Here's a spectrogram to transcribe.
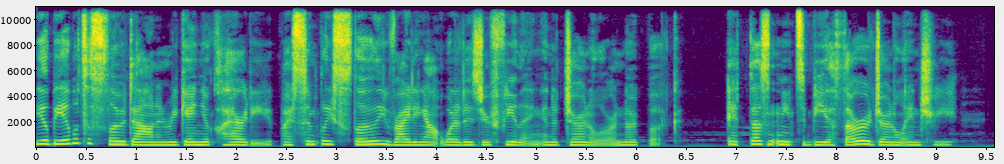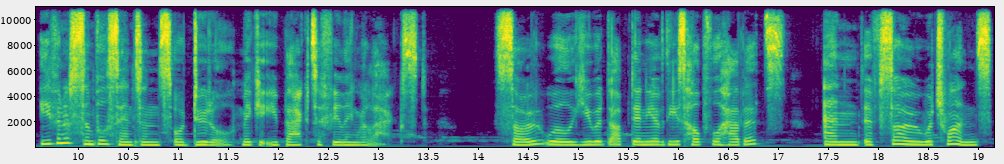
You'll be able to slow down and regain your clarity by simply slowly writing out what it is you're feeling in a journal or a notebook. It doesn't need to be a thorough journal entry. Even a simple sentence or doodle may get you back to feeling relaxed. So, will you adopt any of these helpful habits? And if so, which ones?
